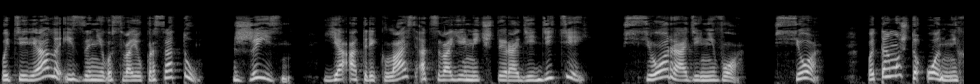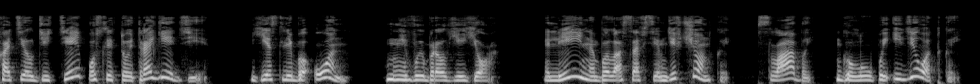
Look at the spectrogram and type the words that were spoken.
Потеряла из-за него свою красоту, жизнь. Я отреклась от своей мечты родить детей. Все ради него. Все. Потому что он не хотел детей после той трагедии. Если бы он не выбрал ее. Лейна была совсем девчонкой, слабой, глупой идиоткой.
